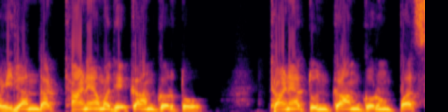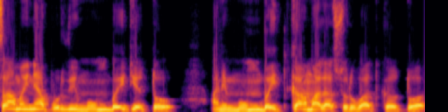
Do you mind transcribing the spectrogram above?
पहिल्यांदा ठाण्यामध्ये काम करतो. ठाण्यातून काम करून पाच सहा महिन्यापूर्वी मुंबईत येतो आणि मुंबईत कामाला सुरुवात करतो.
